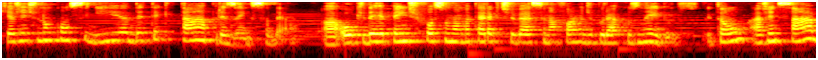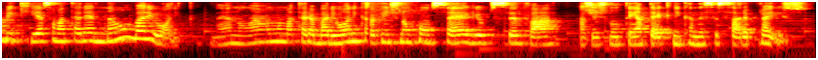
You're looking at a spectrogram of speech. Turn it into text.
que a gente não conseguia detectar a presença dela ou que de repente fosse uma matéria que tivesse na forma de buracos negros. Então, a gente sabe que essa matéria é não bariônica, né? Não é uma matéria bariônica, só que a gente não consegue observar, a gente não tem a técnica necessária para isso.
